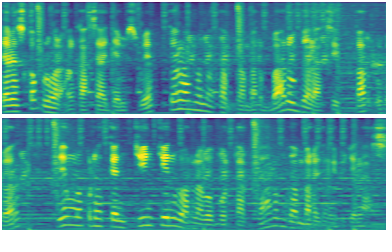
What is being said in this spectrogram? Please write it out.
Teleskop luar angkasa James Webb telah menangkap gambar baru galaksi Cardwell yang memperlihatkan cincin warna berputar dalam gambar yang lebih jelas.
